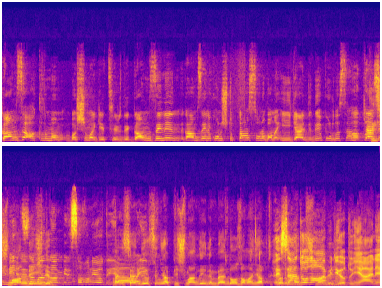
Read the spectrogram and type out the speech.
Gamze aklıma başıma getirdi. Gamze'nin Gamze'yle konuştuktan sonra bana iyi geldi diye burada sen kendin Pişman beni değilim. övüyorsun. biri savunuyordu ya. Hani sen Ayıp. diyorsun ya pişman değilim. Ben de o zaman E yaptıklarımdan sen de ona pişman abi değilim. diyordun yani.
